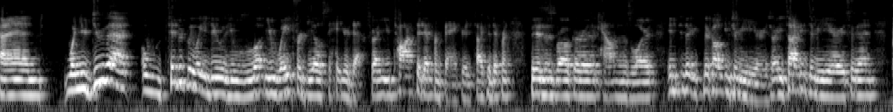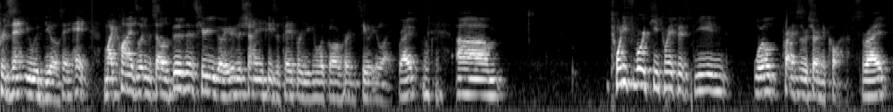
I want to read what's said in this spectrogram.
And when you do that, typically what you do is you look, you wait for deals to hit your desk, right? You talk to different bankers, you talk to different business brokers, accountants, lawyers. They're they're called intermediaries, right? You talk to intermediaries who then present you with deals. Hey, hey, my client's looking to sell his business. Here you go. Here's a shiny piece of paper. You can look over and see what you like, right? Okay. Um, 2014, 2015, oil prices were starting to collapse, right?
